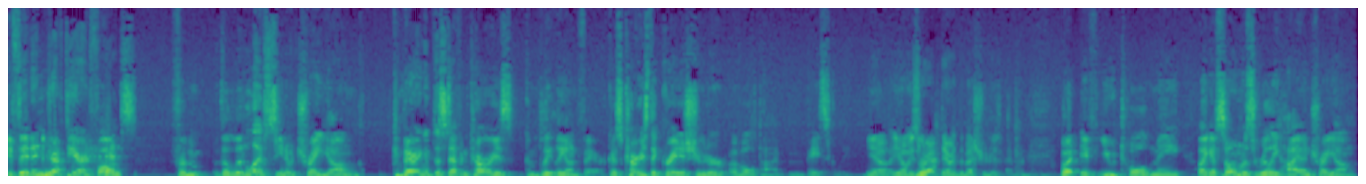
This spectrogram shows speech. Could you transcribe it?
If they didn't Yeah. draft De'Aaron Fox, from the little I've seen of Trae Young, comparing him to Stephen Curry is completely unfair because Curry's the greatest shooter of all time, basically. You know, you know he's Yeah. right there with the best shooters ever. But if you told me, like, if someone was really high on Trae Young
